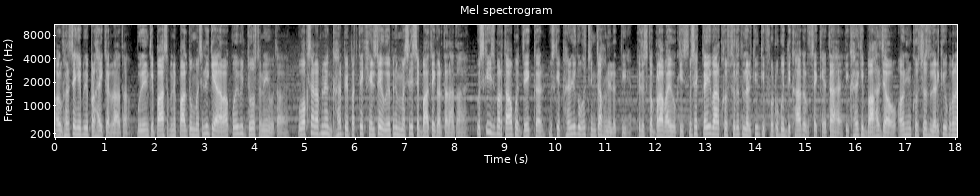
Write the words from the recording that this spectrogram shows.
और घर से ही अपनी पढ़ाई कर रहा था। कुलीन के पास अपने पालतू मछली के अलावा कोई भी दोस्त नहीं होता है। वो अक्सर अपने घर पे पत्ते खेलते हुए अपनी मछली से बातें करता रहता है। उसकी इस बर्ताव को देख कर उसकी फैमिली को बहुत चिंता होने लगती है। फिर उसका बड़ा भाई वकीस उसे कई बार खूबसूरत लड़कियों की फ़ोटो को दिखाकर उसे कहता है की घर के बाहर जाओ और इन खूबसूरत लड़कियों को अपना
